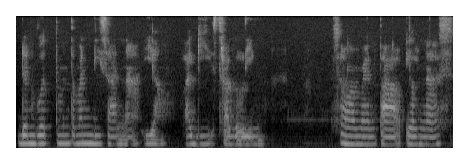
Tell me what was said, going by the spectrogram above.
Dan buat teman-teman di sana yang lagi struggling sama mental illness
